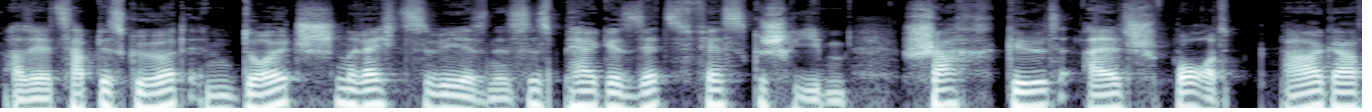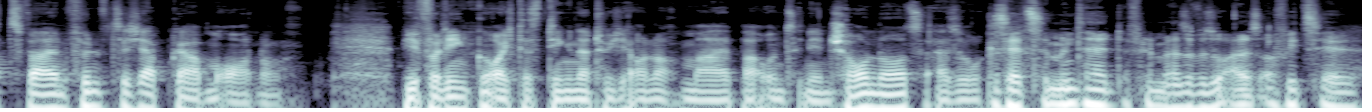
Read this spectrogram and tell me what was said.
Also jetzt habt ihr es gehört, im deutschen Rechtswesen ist es per Gesetz festgeschrieben. Schach gilt als Sport. Paragraph 52 Abgabenordnung. Wir verlinken euch das Ding natürlich auch nochmal bei uns in den Show Notes. Also Gesetze im Internet, da findet man sowieso alles offiziell.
